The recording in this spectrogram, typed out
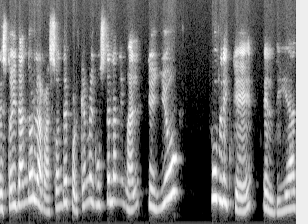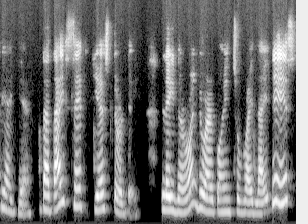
Estoy dando la razón de por qué me gusta el animal que yo publiqué el día de ayer. That I said yesterday. Later on, you are going to write like this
